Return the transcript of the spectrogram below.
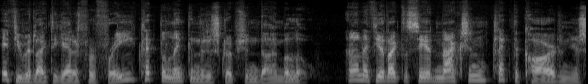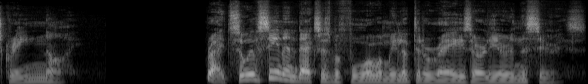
If you would like to get it for free, click the link in the description down below. And if you'd like to see it in action, click the card on your screen now. Right, so we've seen indexers before when we looked at arrays earlier in the series.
